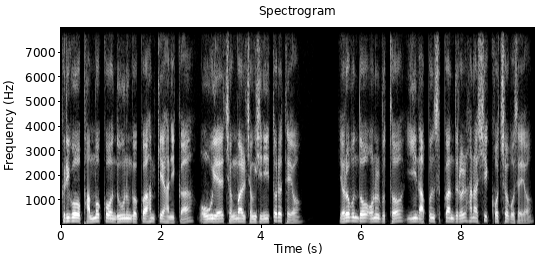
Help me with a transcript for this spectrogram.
그리고 밥 먹고 누우는 것과 함께 하니까 오후에 정말 정신이 또렷해요. 여러분도 오늘부터 이 나쁜 습관들을 하나씩 고쳐보세요.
